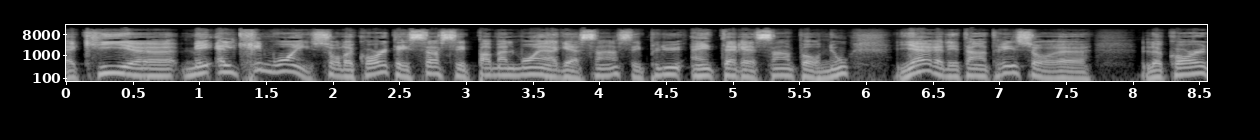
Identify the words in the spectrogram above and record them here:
euh, qui, euh, mais elle crie moins sur le court et ça, c'est pas mal moins agaçant. C'est plus intéressant pour nous. Hier, elle est entrée sur euh, le court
